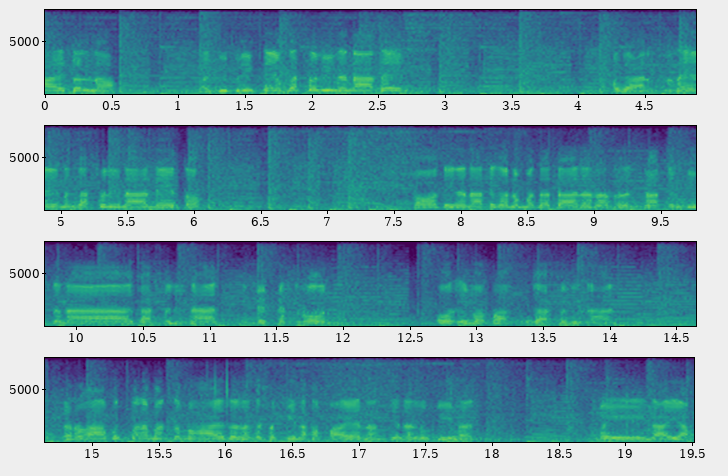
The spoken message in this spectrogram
Mga idol, no? Nagbiblink na yung gasolina natin. Maghanap na tayo ng gasolinahan na ito. So, tingnan natin kung ano madadaanan natin, dito na gasolinahan. Kung may petrol o iba pang gasolinahan. Pero abot pa naman itong mga idol hanggang sa pinakabayan ng dinalupihan. May layak.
